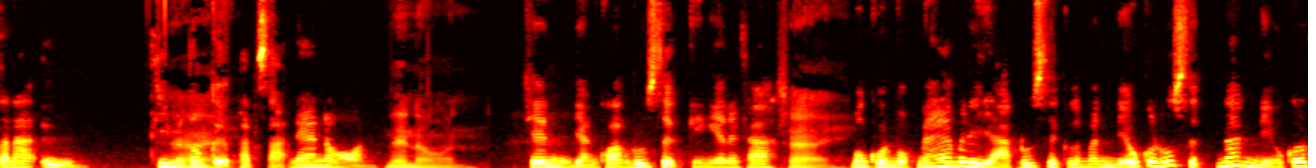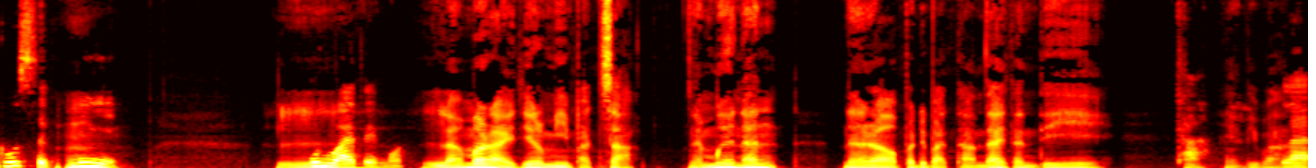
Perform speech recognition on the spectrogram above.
ตนะอื่น ที่มันต้องเกิดผัสสะแน่นอน แน่นอน เช่นอย่างความรู้สึกอย่างเงี้ยนะคะใช่บางคนบอกแม่ไม่ได้อยากรู้สึกแล้วมันเดี๋ยวก็รู้สึกนั่นเดี๋ยวก็รู้สึกนี่วุ่นวายไปหมด แล้วเมื่อไหร่ที่เรามีผัสสะเนี่ยเมื่อนั้นเนี่ยเราปฏิบัติธรรมได้ทันที ค่ะอย่างที่ว่าและ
